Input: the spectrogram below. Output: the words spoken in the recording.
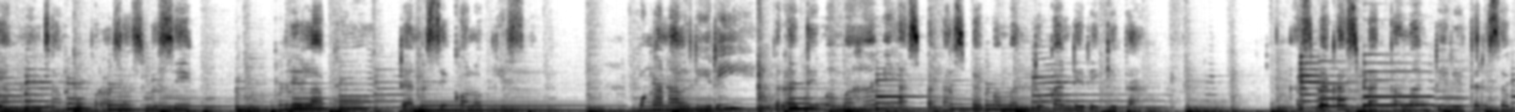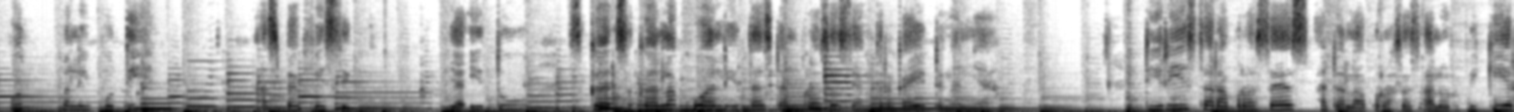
yang mencakup proses fisik, perilaku, dan psikologis. Mengenal diri berarti memahami aspek-aspek pembentukan diri kita. Aspek-aspek tentang diri tersebut meliputi aspek fisik, yaitu segala kualitas dan proses yang terkait dengannya. Diri secara proses adalah proses alur pikir,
